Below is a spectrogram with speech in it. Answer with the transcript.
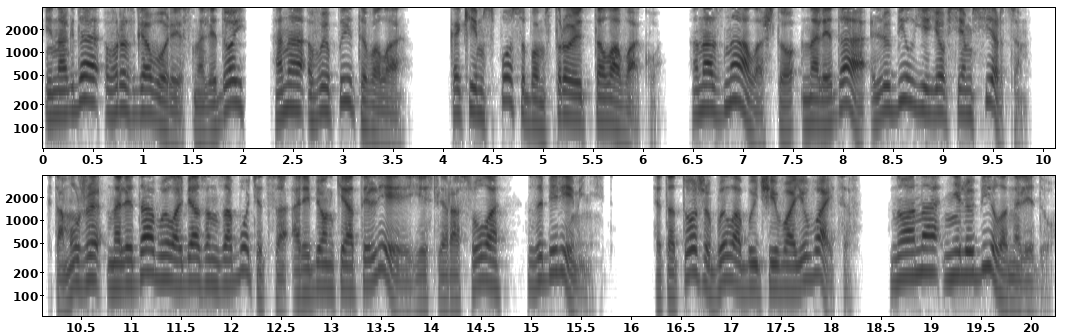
Иногда в разговоре с Наледой она выпытывала, каким способом строить талаваку. Она знала, что Наледа любил ее всем сердцем. К тому же Наледа был обязан заботиться о ребенке от Илея, если Расула забеременеет. Это тоже был обычай ваювайцев. Но она не любила Наледу.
